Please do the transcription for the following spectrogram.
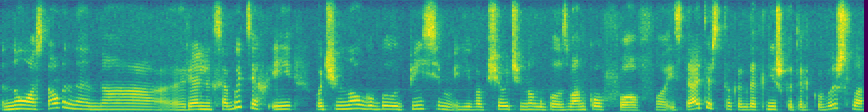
но основанная на реальных событиях. И очень много было писем, и вообще очень много было звонков в издательство, когда книжка только вышла,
